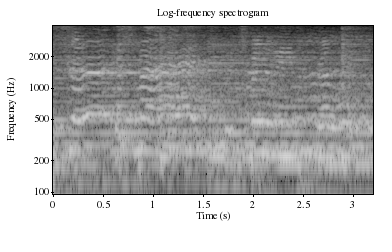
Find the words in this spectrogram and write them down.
The is mine, it's really bright.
